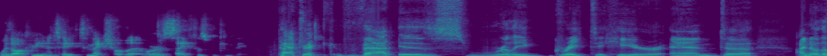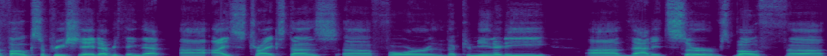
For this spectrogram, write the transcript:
with our community to make sure that we're as safe as we can be. Patrick, that is really great to hear, and. Uh, I know the folks appreciate everything that uh, Ice Trikes does uh, for the community uh, that it serves, both uh,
